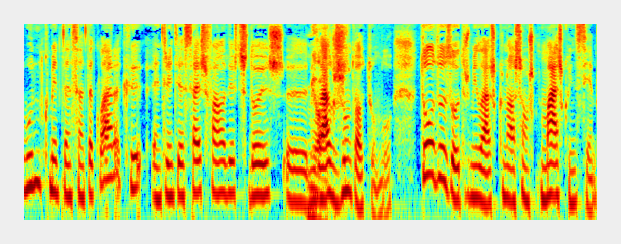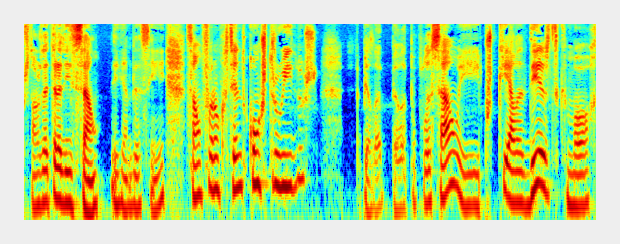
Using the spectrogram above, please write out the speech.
único documento em Santa Clara que em 36 fala destes dois uh, junto ao túmulo. Todos os outros milagres que nós são os que mais conhecemos, são os da tradição, digamos assim, são, foram sendo construídos pela, pela população e porque ela, desde que morre,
